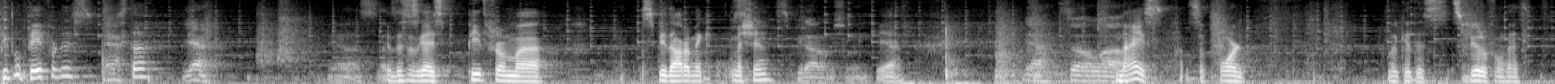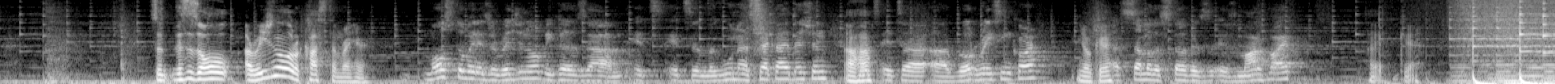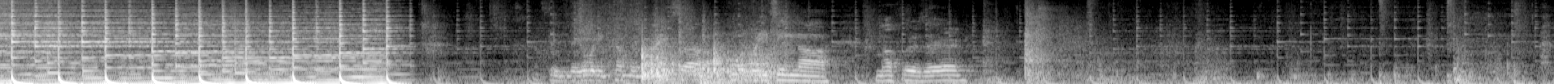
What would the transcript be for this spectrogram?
People pay for this Yeah. stuff? Yeah. Yeah. That's, that's This is guys Pete from uh, Speed Auto Mech- Machine. speed auto machine. Yeah. Yeah. So. Uh, Nice. It's a Ford. Look at this. It's beautiful, guys. So this is all original or custom right here? Most of it is original because um, it's it's a Laguna Seca edition. Uh-huh. It's, it's a, a road racing car. Okay? Uh, some of the stuff is, is modified. Okay. Come with nice uh, racing uh, mufflers there.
